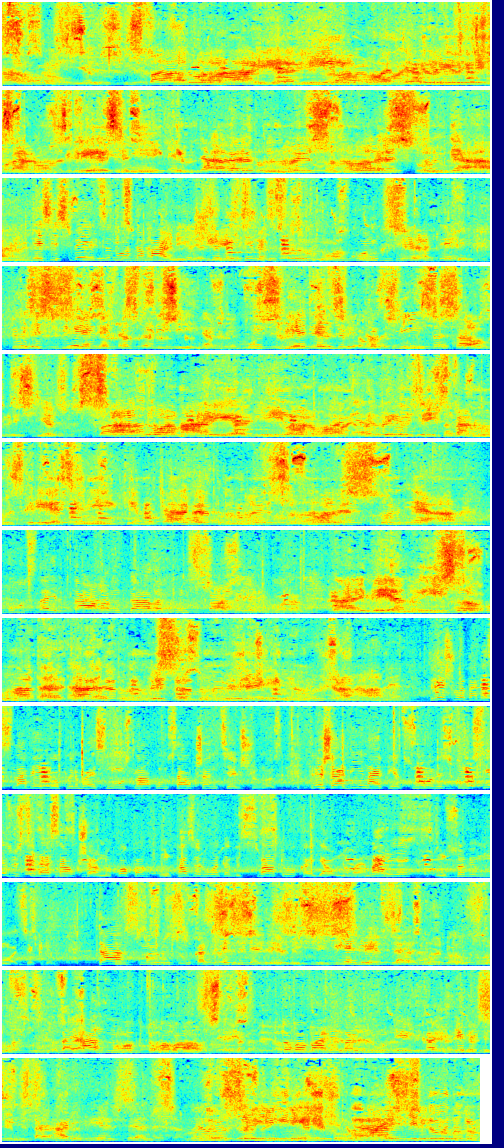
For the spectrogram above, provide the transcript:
Svētā Marija, Dieva mote, lūdzīgs par mums grēciniekiem, tagad un mūsu noras stundā. Es esmu sveicināta Marija, žēlastības pilno, kungs ir ar tevi. Tu esi svētīta starp sīvītēm, un svētīts ir tavas mīsas auglis Jēzus. Svētā Marija, Dieva mote, lūdzīgs par mums grēciniekiem, tagad un mūsu stundā. Amen būs, lai ir tavam galam un svētajam goram. Lai vienu izsaukumā tā tagad un visur mūžīgi mūžam. Amen. Trešo daļu slavēgo pirmais noslēpums augšana celšanos. Trešā dienā pēc novis kungs Jēzus ceļās augšā no kopa un pazaroda vissvētākā jaunavai Marijai un saviem mocekļiem. Tēvs mūsu, kas esi debesīs, lai būtu tavs gods, lai atnāk tava valstība. Tava vaļa, lai notiek, kā debesīs, tā arī virs zemes. Mūsu ikdiešu maizi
